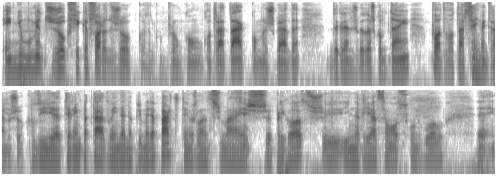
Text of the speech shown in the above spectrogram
em nenhum momento do jogo fica fora do jogo. Com, com, com um contra-ataque, com uma jogada de grandes jogadores como tem, pode voltar sempre Sim. a entrar no jogo. Podia ter empatado ainda na primeira parte, tem os lances mais Sim. perigosos e, e, na reação ao segundo golo, eh,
